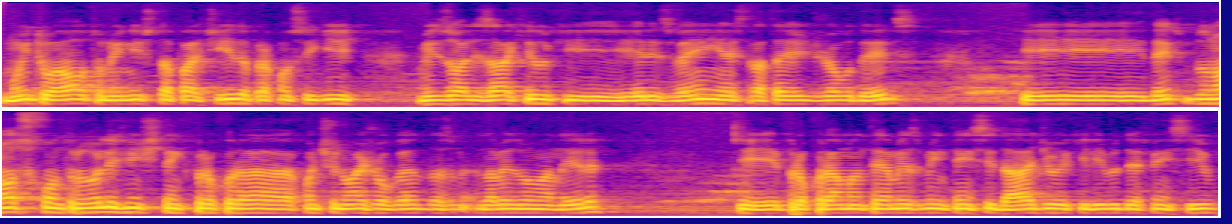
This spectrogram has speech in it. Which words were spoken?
muito alto no início da partida para conseguir visualizar aquilo que eles veem, a estratégia de jogo deles e dentro do nosso controle, a gente tem que procurar continuar jogando da mesma maneira e procurar manter a mesma intensidade e o equilíbrio defensivo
